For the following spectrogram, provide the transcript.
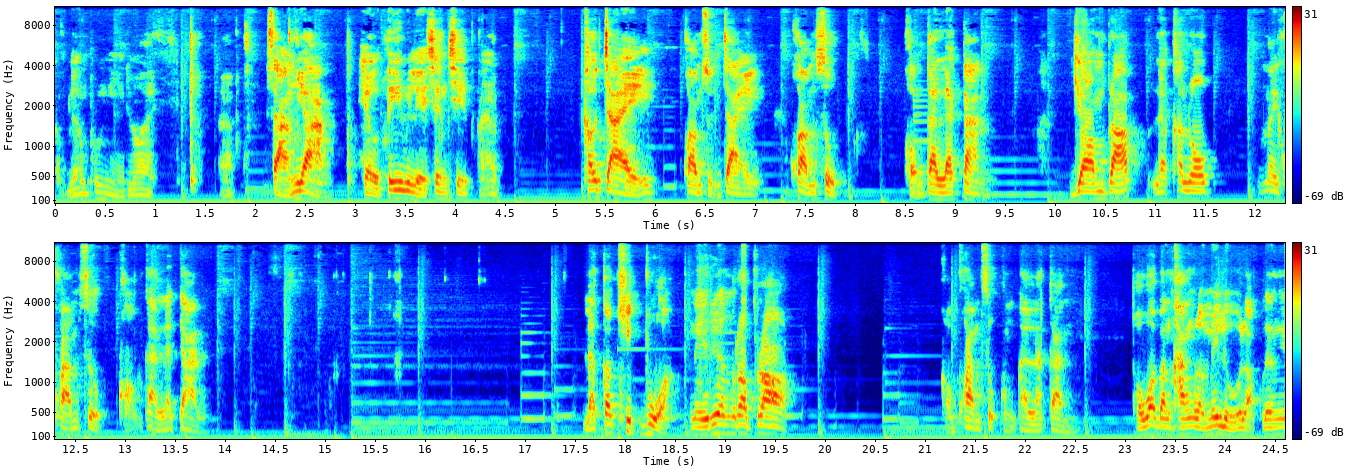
กับเรื่องพวกนี้ด้วยนะสามอย่าง healthy relationship นะครับ เข้าใจความสนใจ ความสุขของกันและกัน ยอมรับและเคารพในความสุขของกันและกัน แล้วก็คิดบวกในเรื่องรอบๆ ของความสุขของกันและกัน เพราะว่าบางครั้งเราไม่รู้หรอกเรื่องแ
